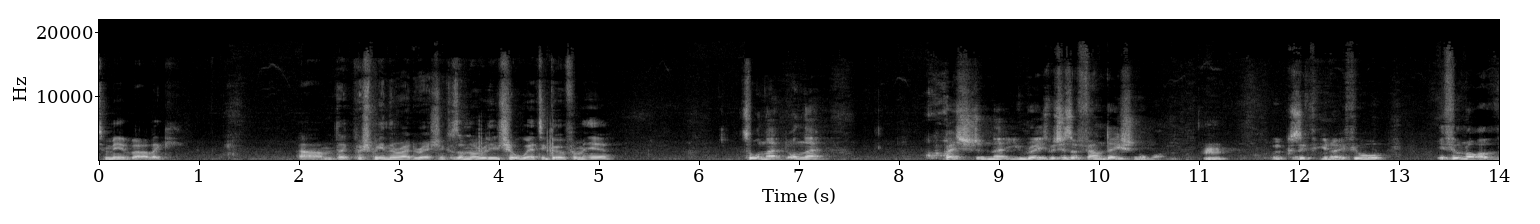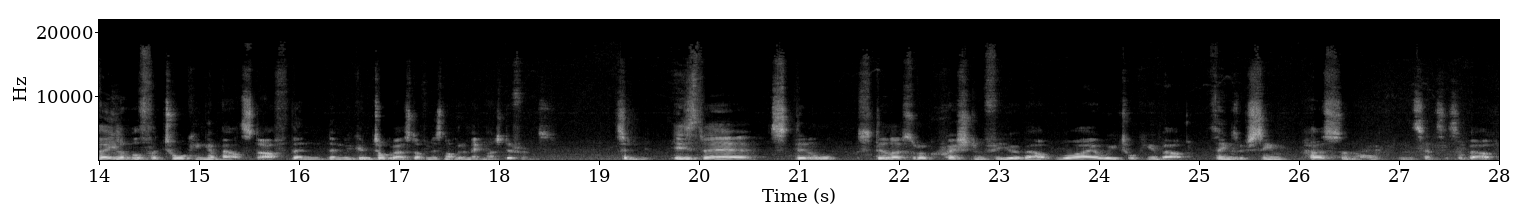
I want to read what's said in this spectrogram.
to me about like, um, like push me in the right direction because I'm not really sure where to go from here. So on that on that question that you raised, which is a foundational one, because if you know if you're if you're not available for talking about stuff, then then we can talk about stuff, and it's not going to make much difference. So is there still still a sort of question for you about why are we talking about things which seem personal in the sense it's about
